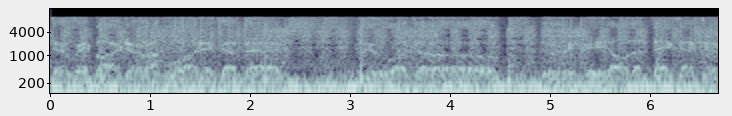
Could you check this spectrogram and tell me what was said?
the reminder of what it can be. You will do to repeat all the things that you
